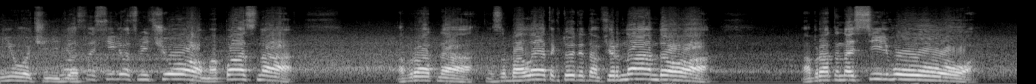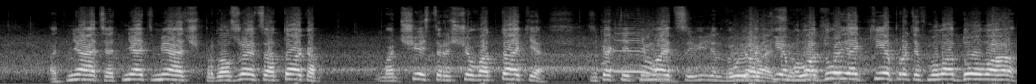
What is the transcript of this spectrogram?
не очень идет. Опасно Сильва с мячом. Опасно. Обратно. Забалета. Кто это там? Фернандо. Обратно на Сильву. Отнять, отнять мяч. Продолжается атака. Манчестер еще в атаке. Никак не отнимается. Виллин выбивает. Ой, Аке, молодой хорошо. Аке против молодого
